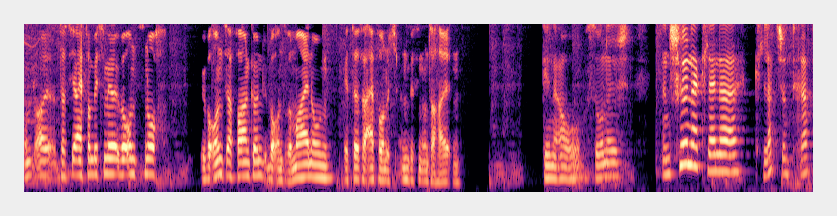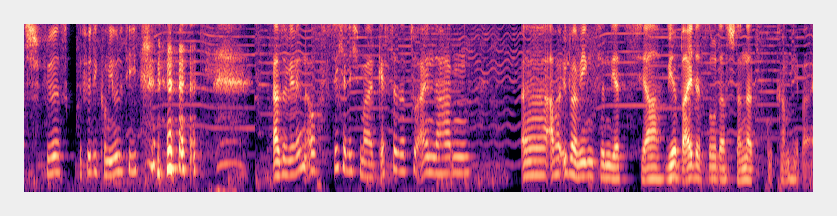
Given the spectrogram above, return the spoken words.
Und äh, dass ihr einfach ein bisschen mehr über uns noch, über uns erfahren könnt, über unsere Meinung etc. Einfach euch ein bisschen unterhalten. Genau, so eine, ein schöner kleiner Klatsch und Tratsch fürs, für die Community. also wir werden auch sicherlich mal Gäste dazu einladen. Äh, aber überwiegend sind jetzt, ja, wir beide so das Standardprogramm hierbei.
